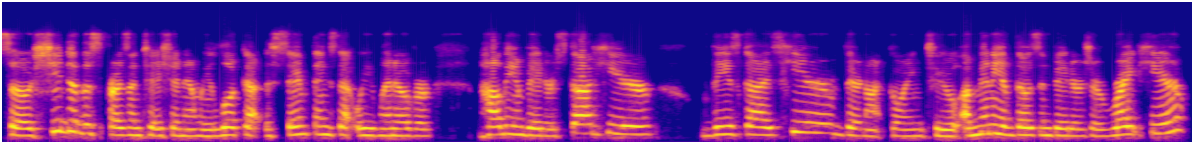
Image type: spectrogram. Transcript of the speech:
So she did this presentation and we looked at the same things that we went over, how the invaders got here, these guys here, they're not going to, uh, many of those invaders are right here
